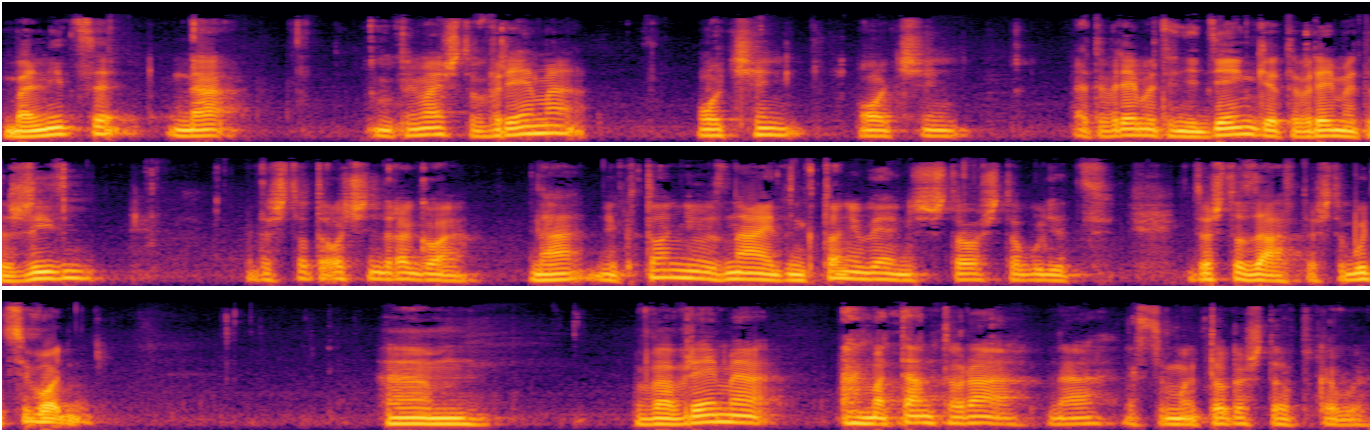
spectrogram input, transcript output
в больнице, да, мы понимаем, что время очень-очень, это время это не деньги, это время это жизнь, это что-то очень дорогое. Да? Никто не узнает, никто не уверен, что, что будет, не то, что завтра, что будет сегодня. Эм, во время Матан Тора, да, если мы только что как бы,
